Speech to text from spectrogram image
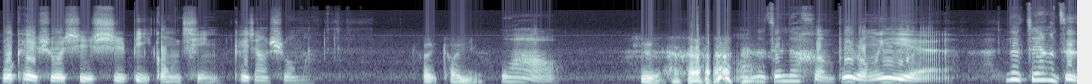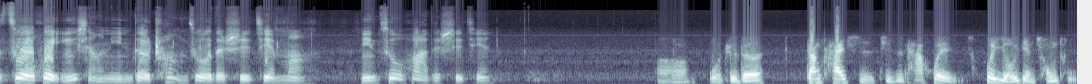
我可以说是事必躬亲，可以这样说吗？可以可以，哇哦，是，哦，那真的很不容易耶。那这样子做会影响您的创作的时间吗？您作画的时间？呃，我觉得刚开始其实它会会有一点冲突，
